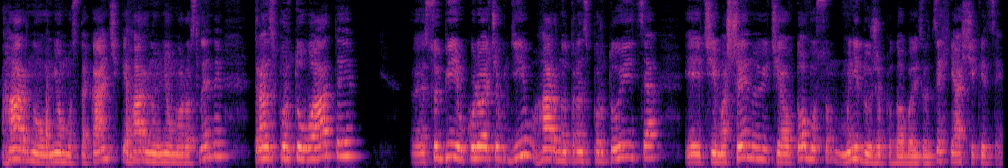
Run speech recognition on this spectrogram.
гарно в ньому стаканчики, гарно в ньому рослини. Транспортувати е, собі в кульочок дів, гарно транспортується е, чи машиною, чи автобусом. Мені дуже подобаються цих ящики ці.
